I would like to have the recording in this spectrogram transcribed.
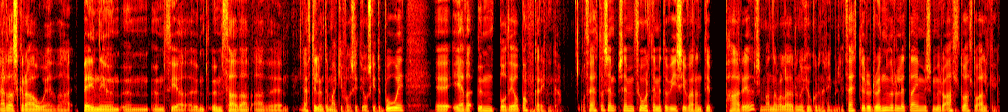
erðaskrá eða beini um, um, um, að, um, um það að, að eh, eftirljöndi mæki fá sitt í óskýttu búi eða umbóði á bankareikninga. Og þetta sem, sem þú ert einmitt að vísi varandi parið sem annar var lagurinn á hjókurinarheimili, þetta eru raunveruleg dæmi sem eru allt og allt og algeng.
